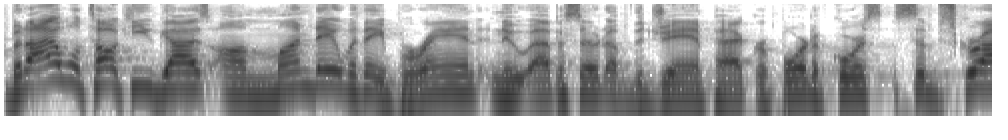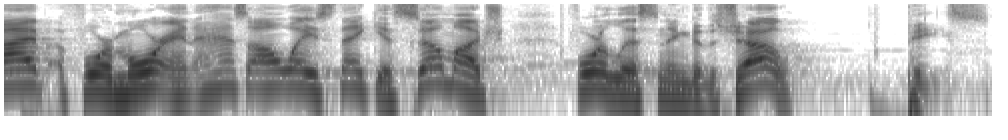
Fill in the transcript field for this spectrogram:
But I will talk to you guys on Monday with a brand new episode of the Jampack Report. Of course, subscribe for more. And as always, thank you so much for listening to the show. Peace.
